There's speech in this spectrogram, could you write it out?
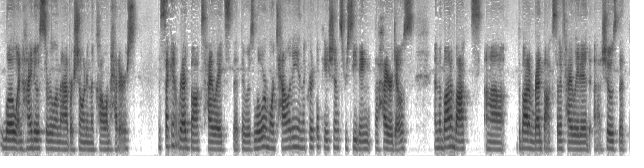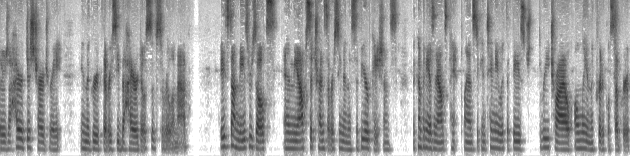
low and high dose sarilumab are shown in the column headers. The second red box highlights that there was lower mortality in the critical patients receiving the higher dose. And the bottom box, uh, the bottom red box that I've highlighted uh, shows that there's a higher discharge rate in the group that received the higher dose of sarilumab. Based on these results and the opposite trends that were seen in the severe patients, the company has announced plans to continue with the phase three trial only in the critical subgroup.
